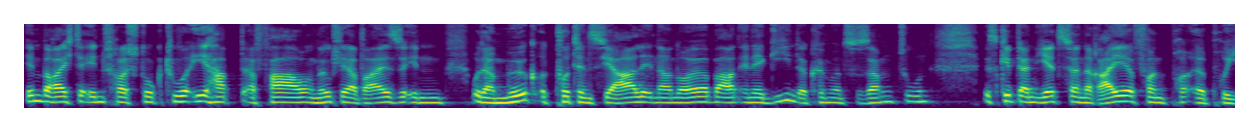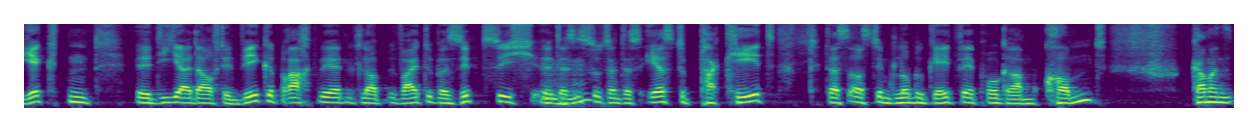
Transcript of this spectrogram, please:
im Bereich der Infrastruktur. Ihr habt Erfahrung möglicherweise in oder Mög Potenziale in erneuerbaren Energien. Da können wir uns zusammentun. Es gibt dann jetzt eine Reihe von äh, Projekten, äh, die ja da auf den Weg gebracht werden. Ich glaube, weit über 70. Mhm. Das ist sozusagen das erste Paket, das aus dem Global Gateway Programm kommt kann man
